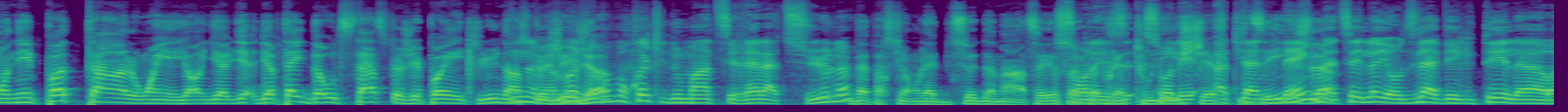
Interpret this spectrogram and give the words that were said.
on- n'est pas tant loin. Il y a, y y peut-être d'autres stats que j'ai pas inclus dans Non, ce que j'ai moi, je sais là. pas pourquoi ils nous mentiraient là-dessus, là. Ben parce qu'ils ont l'habitude de mentir sur, sur à peu les, près tous sur les, les chiffres qu'ils disent. là. sais, là, ils ont dit la vérité, là,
